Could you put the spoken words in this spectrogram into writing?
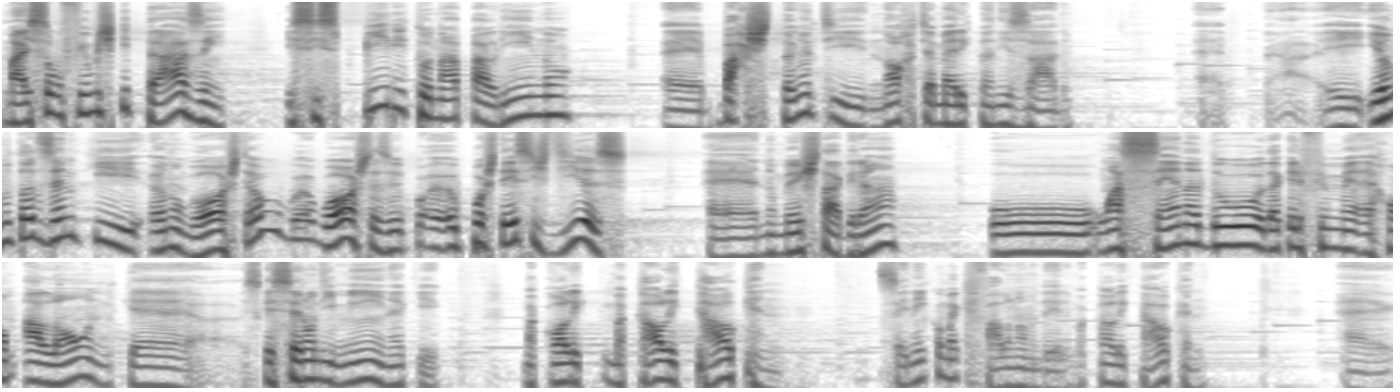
Mas são filmes que trazem esse espírito natalino é, bastante norte-americanizado. É, e eu não estou dizendo que eu não gosto, eu, eu gosto. Eu postei esses dias é, no meu Instagram o, uma cena do daquele filme é, Home Alone, que é Esqueceram de Mim, né? Que Macaulay, Macaulay Culkin, não sei nem como é que fala o nome dele, Macaulay Culkin, é,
